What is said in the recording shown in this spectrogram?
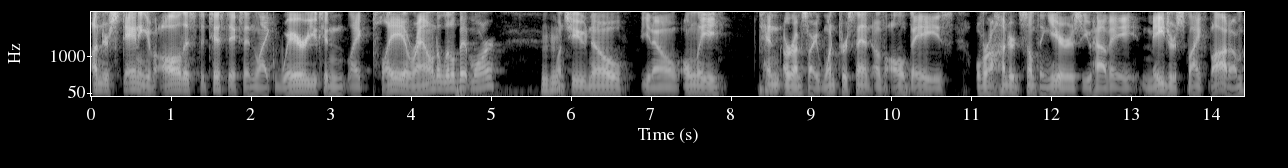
understanding of all the statistics and like where you can like play around a little bit more, Mhm. once you know, you know, only 10 or I'm sorry, 1% of all days over 100 something years, you have a major spike bottom.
